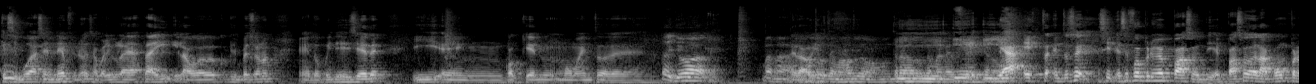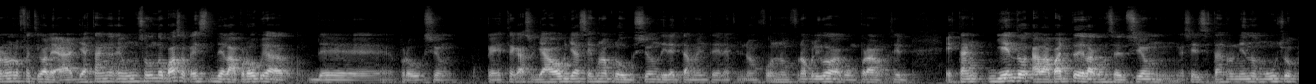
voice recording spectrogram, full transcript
que sí puede hacer Netflix, ¿no? Esa película ya está ahí y la puede ver cualquier persona en el 2017 y en cualquier momento de, Yo, bueno, De la otro vida. tema, otro tema, y, tema y- y ya está, entonces, sí, ese fue el primer paso, el, el paso de la compra, no en los festivales. Ah, Ya están en un segundo paso que es de la propia de producción. Que en este caso ya hoy ya es una producción directamente de Netflix, no fue, no fue una película que compraron. Es decir, están yendo a la parte de la concepción, es decir, se están reuniendo mucho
